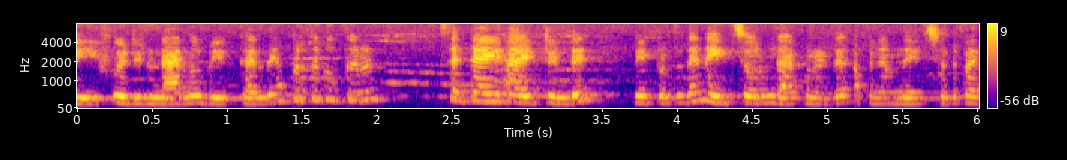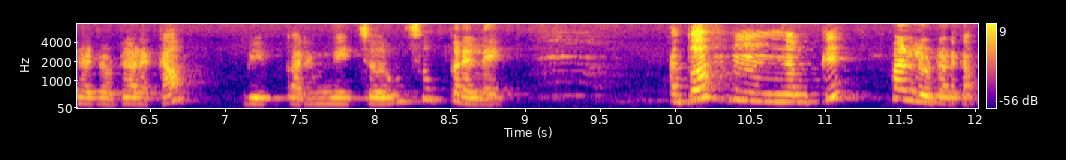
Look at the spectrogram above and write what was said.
ബീഫ് ഇട്ടിട്ടുണ്ടായിരുന്നു ബീഫ് കരുതി അപ്പുറത്തെ കുക്കർ സെറ്റ് ആയി ആയിട്ടുണ്ട്. ഇനി ഇപ്പുറത്തെ നെയ്ച്ചോറ് ഉണ്ടാക്കുന്നുണ്ട്. അപ്പൊ നമ്മൾ നെയ്ച്ചോറ് പരിപാടിയോട്ട് കിടക്കാം. ബീഫ് കറിയും നെയ്ച്ചോറും സൂപ്പർ അല്ലേ? അപ്പൊ നമുക്ക് പണിലോട്ട് കിടക്കാം.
